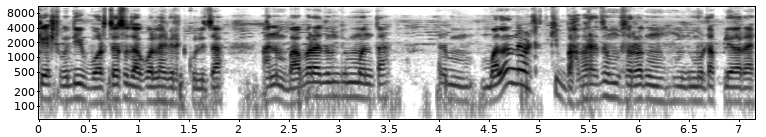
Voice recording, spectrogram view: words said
टेस्टमध्ये वर्चस्व दाखवला आहे विराट कोहलीचा. आणि बाबर आझम तुम्ही म्हणता तर मला नाही वाटत की बाबर आझम सर्वात मोठा प्लेअर आहे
